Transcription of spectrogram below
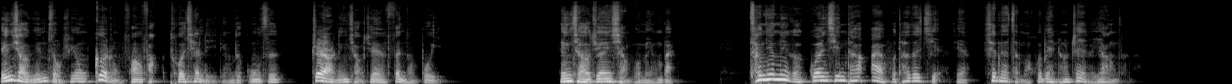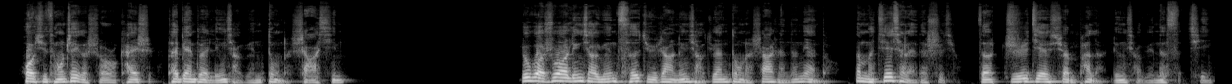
林小云总是用各种方法拖欠李玲的工资，这让林小娟愤怒不已。林小娟想不明白，曾经那个关心她、爱护她的姐姐，现在怎么会变成这个样子呢？或许从这个时候开始，她便对林小云动了杀心。如果说林小云此举让林小娟动了杀人的念头，那么接下来的事情则直接宣判了林小云的死期。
